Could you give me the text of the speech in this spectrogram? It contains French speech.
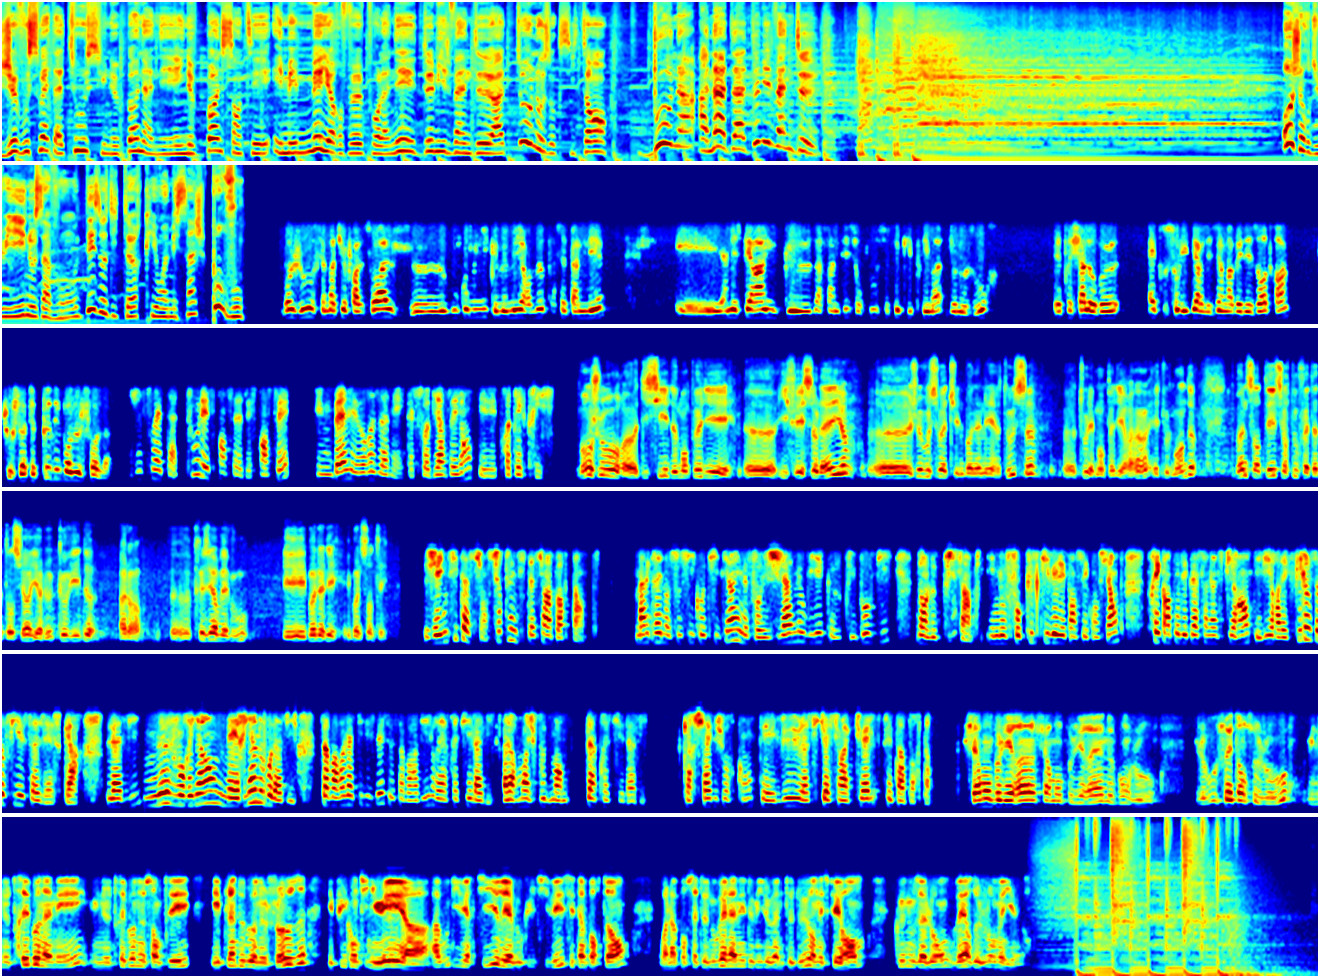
Je vous souhaite à tous une bonne année, une bonne santé et mes meilleurs voeux pour l'année 2022 à tous nos Occitans. Bouna Anada 2022 Aujourd'hui, nous avons des auditeurs qui ont un message pour vous. Bonjour, c'est Mathieu François. Je vous communique mes meilleurs voeux pour cette année et en espérant que la santé, surtout, c'est ce qui prime de nos jours. Être chaleureux, être solidaires les uns avec les autres. Je vous souhaite que des bonnes choses. Je souhaite à tous les Françaises et Français une belle et heureuse année, qu'elle soit bienveillante et protectrice. Bonjour, euh, d'ici de Montpellier, euh, il fait soleil. Euh, je vous souhaite une bonne année à tous, tous les Montpelliérains et tout le monde. Bonne santé, surtout faites attention, il y a le Covid. Alors, préservez-vous, et bonne année et bonne santé. J'ai une citation, surtout une citation importante. Malgré nos soucis quotidiens, il ne faut jamais oublier que le plus beau vit dans le plus simple. Il nous faut cultiver les pensées confiantes, fréquenter des personnes inspirantes et vivre avec philosophie et sagesse, car la vie ne vaut rien, mais rien ne vaut la vie. Savoir relativiser, c'est savoir vivre et apprécier la vie. Alors moi, je vous demande d'apprécier la vie, car chaque jour compte et vu la situation actuelle, c'est important. Cher Montpellierin, cher Montpellieraine, bonjour. Je vous souhaite en ce jour une très bonne année, une très bonne santé et plein de bonnes choses. Et puis continuez à, vous divertir et à vous cultiver, c'est important. Voilà pour cette nouvelle année 2022 en espérant que nous allons vers de jours meilleurs.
